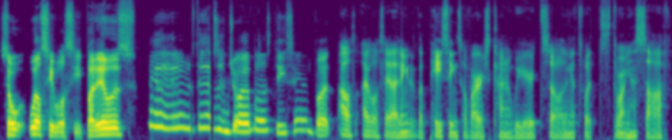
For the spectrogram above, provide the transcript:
So we'll see. We'll see. But it was it was, it was enjoyable. It's decent. But I'll, I will say I think that the pacing so far is kind of weird, so I think that's what's throwing us off.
